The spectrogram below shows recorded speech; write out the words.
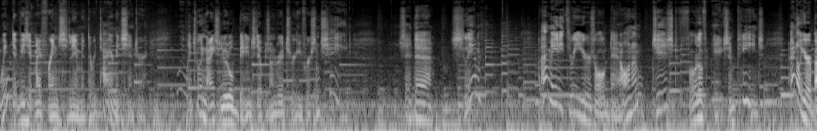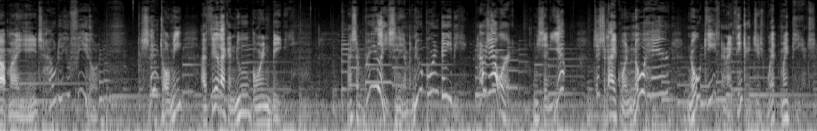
went to visit my friend Slim at the retirement center. We went to a nice little bench that was under a tree for some shade. I said, uh, Slim, I'm 83 years old now, and I'm just full of aches and pains. I know you're about my age. How do you feel? Slim told me I feel like a newborn baby. I said, Really, Slim? A newborn baby? How's that work? He said, Yep, just like one. No hair, no teeth, and I think I just wet my pants.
